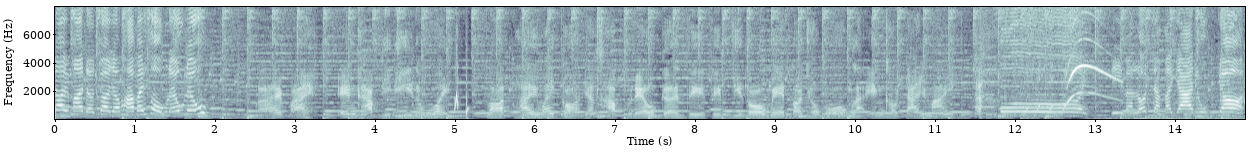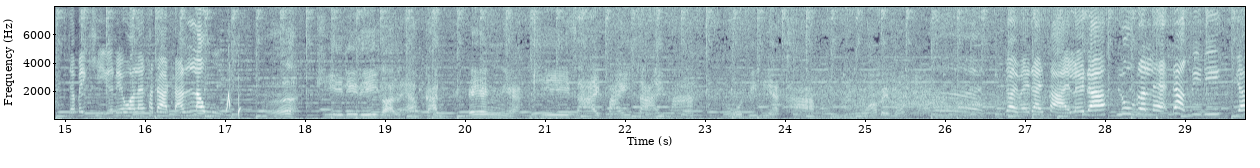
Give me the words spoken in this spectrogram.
จอยมาเดี๋ยวจอยจะพาไปส่งเร็วไปไปเอ็งขับดีๆนะเว้ยปลอดภัยไว้ก่อนอย่าขับเร็วเกิน 40 กิโลเมตรต่อชั่วโมงละเอ็งเข้าใจไหมๆโอ้ย ดีมันรถจักรยานลุงยอด จะไปขี่เร็วอะไรขนาดนั้นเล่าเออ ขี่ดีๆก่อนแล้วกัน เอ็งเนี่ยขี่สายไปสายมา ดูที่เนี่ยขามึนหัวไปหมดจอยไม่ได้สายเลยนะ ลูกนั่นแหละดังดีๆ อย่า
